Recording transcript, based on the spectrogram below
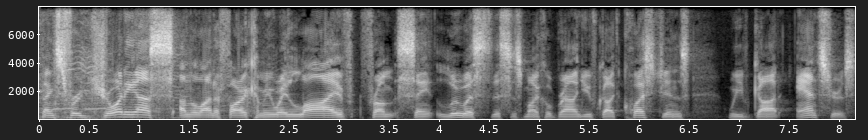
Thanks for joining us on the line of fire coming away live from St. Louis. This is Michael Brown. You've got questions, we've got answers.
